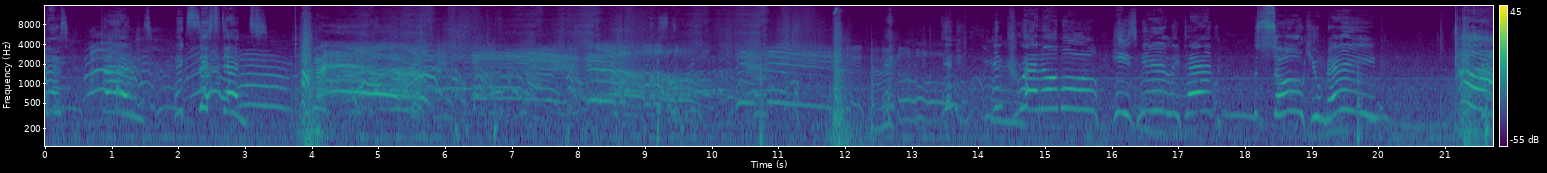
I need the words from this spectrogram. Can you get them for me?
this man's existence. In- incredible! He's nearly dead. So humane. Ah!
